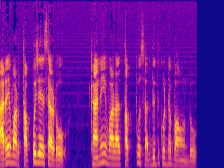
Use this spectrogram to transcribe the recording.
అరే వాడు తప్పు చేశాడు కానీ వాడు ఆ తప్పు సర్దిద్దుకుంటే బాగుండు.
